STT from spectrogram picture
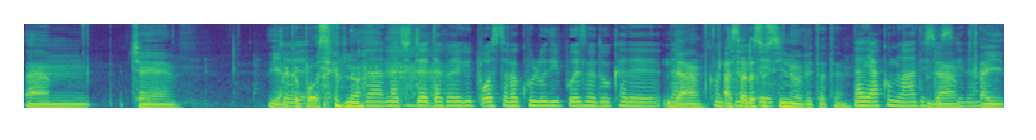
Um, če je jako je- posebno. Da, znači to je tako reći postava koju ljudi poznaju kada je Da, a sada kontinuitet. sinovi to te. Da, jako mladi su Da, svi, da. a i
